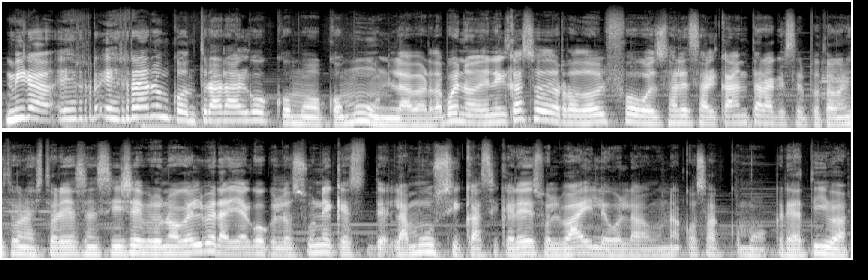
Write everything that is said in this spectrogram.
Mira, es, raro encontrar algo como común, la verdad. Bueno, en el caso de Rodolfo González Alcántara, que es el protagonista de una historia sencilla, y Bruno Gelber, hay algo que los une, que es la música, si querés, o el baile, o una cosa como creativa.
